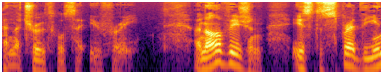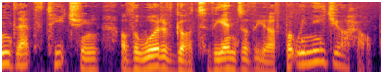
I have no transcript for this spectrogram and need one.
and the truth will set you free. And our vision is to spread the in depth teaching of the Word of God to the ends of the earth. But we need your help.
